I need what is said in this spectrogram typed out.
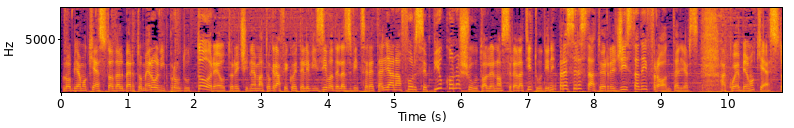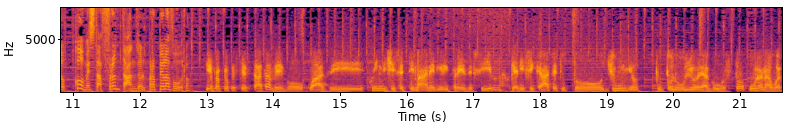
Lo abbiamo chiesto ad Alberto Meroni, produttore autore cinematografico e televisivo della Svizzera italiana, forse più conosciuto alle nostre latitudini per essere stato il regista dei Frontaliers, a cui abbiamo chiesto come sta affrontando il proprio lavoro. Io proprio quest'estate avevo quasi 15 settimane di riprese film pianificate tutto giugno, tutto luglio e agosto. Una una web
